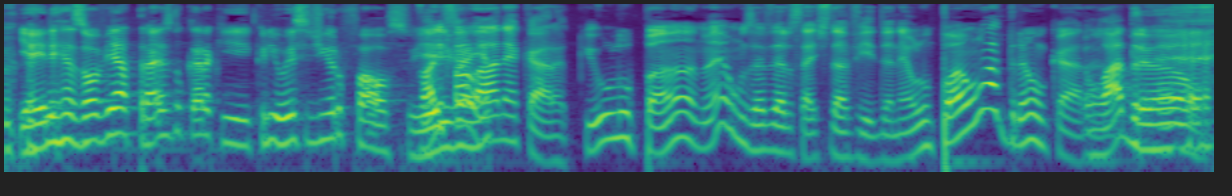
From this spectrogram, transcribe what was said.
e aí ele resolve ir atrás do cara que criou esse dinheiro falso. Vale e falar, né, cara, que o Lupin não é um 007 da vida, né? O Lupin é um ladrão, cara. Um ladrão, é.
